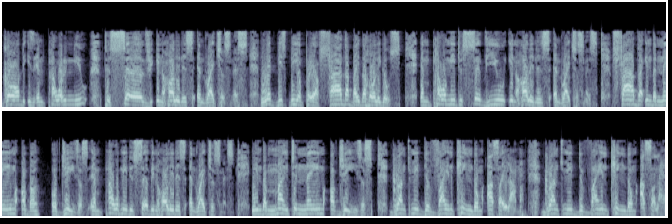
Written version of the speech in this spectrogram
God is empowering you to serve in holiness and righteousness. Let this be your prayer. Father, by the Holy Ghost, empower me to serve you in holiness and righteousness. Father, in the name of the of Jesus. Empower me to serve in holiness and righteousness. In the mighty name of Jesus. Grant me divine kingdom asylum. Grant me divine kingdom asylum.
